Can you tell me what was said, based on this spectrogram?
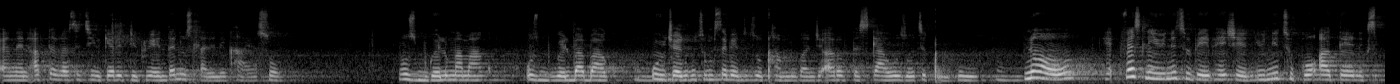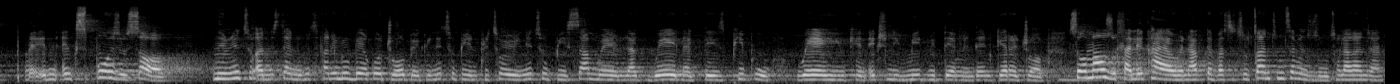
and then after varsity you get a degree and then usihlalele ekhaya. So uzibukela umamakho uzibukela ubabakho mm. uyitshela ukuthi umsebenzi uzoqhamuka nje out of the sky uzothi gquku mm. no firstly you need to be patient. You need to go out there and, exp- and expose yourself you need to understand ukuthi fanele ube ko-joburg you need to be in pretoria. You need to be somewhere like where like there's people where you can actually meet with them and then get a job. So uma uzohlala ekhaya wena after varsity ucanda ukuthi umsebenzi uzowuthola kanjani?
